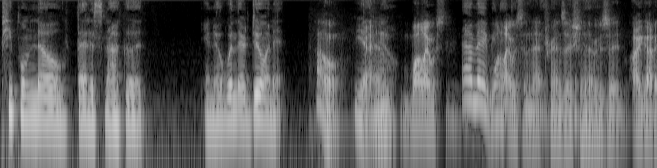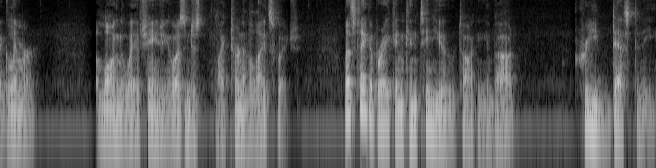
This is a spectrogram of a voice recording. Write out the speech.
people know that it's not good, you know, when they're doing it. Oh yeah, and know. while I was uh, maybe while I was in that transition, there was a, I got a glimmer along the way of changing. It wasn't just like turning the light switch. Let's take a break and continue talking about predestiny.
